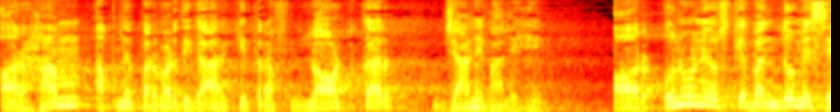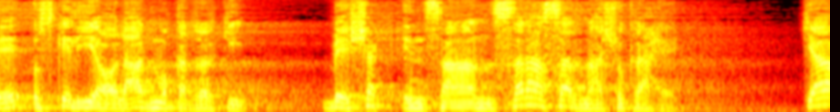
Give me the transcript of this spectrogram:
और हम अपने परवरदिगार की तरफ़ लौट कर जाने वाले हैं। और उन्होंने उसके बंदों में से उसके लिए औलाद मुकर्र की। बेशक इंसान सरासर नाशुक्रा है। क्या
